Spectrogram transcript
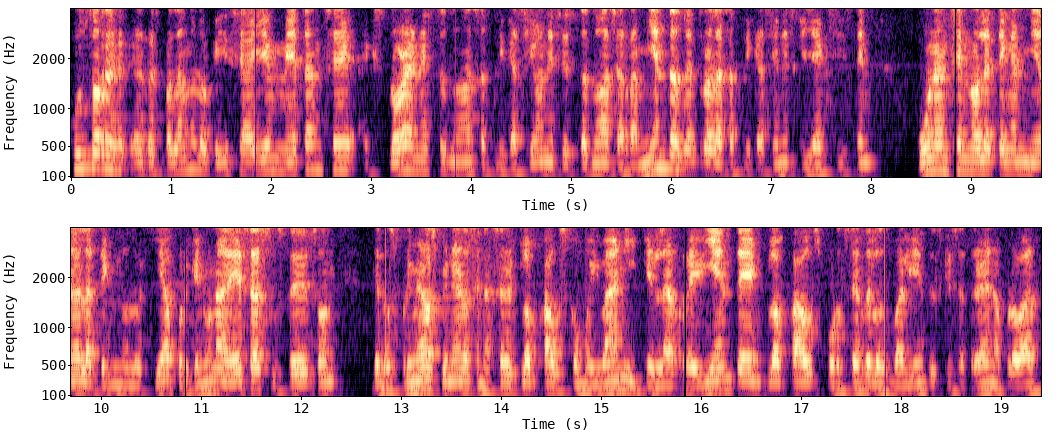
justo eh, respaldando lo que dice Aye, métanse, exploren estas nuevas aplicaciones, estas nuevas herramientas dentro de las aplicaciones que ya existen. Únanse, no le tengan miedo a la tecnología, porque en una de esas ustedes son de los primeros pioneros en hacer Clubhouse como Iván y que la reviente en Clubhouse por ser de los valientes que se atreven a probar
